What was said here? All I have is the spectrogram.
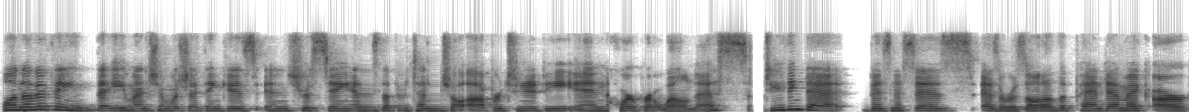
Well, another thing that you mentioned, which I think is interesting, is the potential opportunity in corporate wellness. Do you think that businesses, as a result of the pandemic, are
